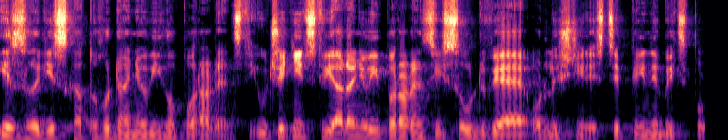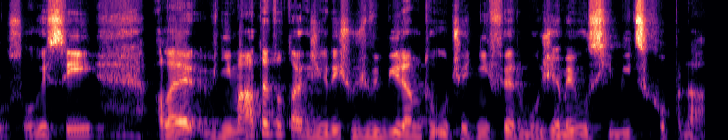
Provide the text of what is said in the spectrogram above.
i z hlediska toho daňového poradenství. Účetnictví a daňové poradenství jsou dvě odlišné disciplíny, byť spolu souvisí, ale vnímáte to tak, že když už vybírám tu účetní firmu, že mi musí být schopná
